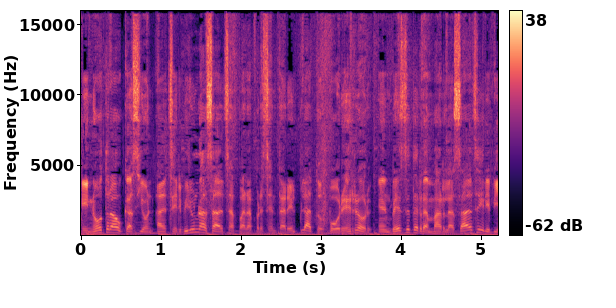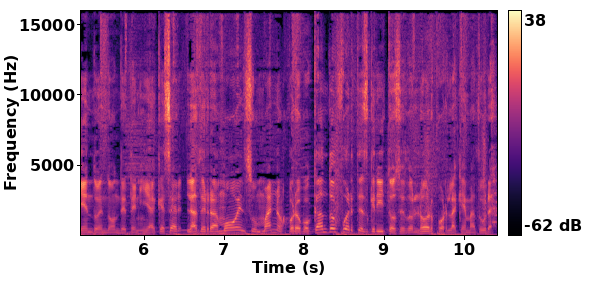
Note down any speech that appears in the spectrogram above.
En otra ocasión, al servir una salsa para presentar el plato, por error, en vez de derramar la salsa hirviendo en donde tenía que ser, la derramó en su mano, provocando fuertes gritos de dolor por la quemadura.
